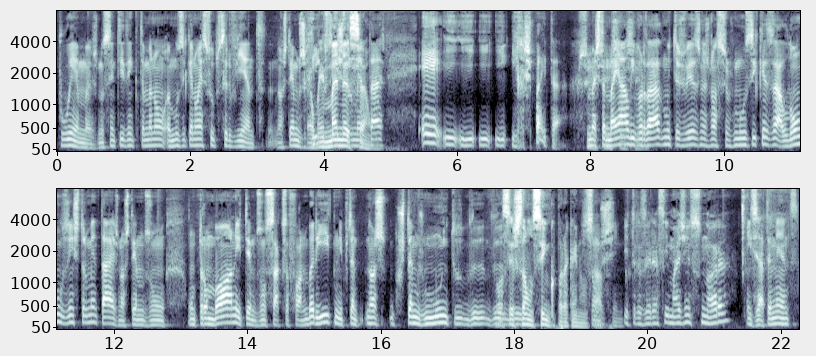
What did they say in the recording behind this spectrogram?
poemas, no sentido em que também não, a música não é subserviente. Nós temos é ricos instrumentais. É, e, e, e, e respeita. Sim, Mas também sim, há liberdade, muitas vezes, nas nossas músicas, há longos instrumentais. Nós temos um, um trombone e temos um saxofone barítono, e portanto nós gostamos muito de. de Vocês de... são cinco, para quem não sabe. Cinco. E trazer essa imagem sonora. Exatamente.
